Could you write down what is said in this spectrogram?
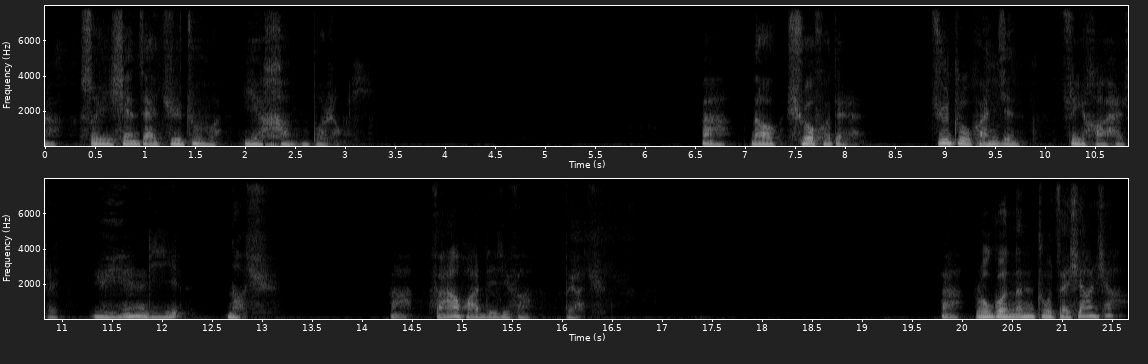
啊，所以现在居住啊也很不容易，啊，那学佛的人，居住环境最好还是远离闹区，啊，繁华的地方不要去。啊，如果能住在乡下，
